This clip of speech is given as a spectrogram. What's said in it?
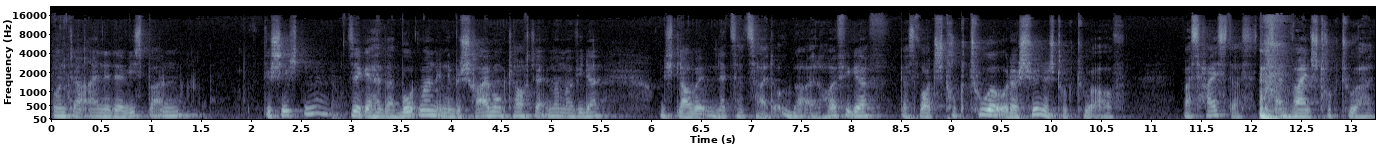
unter eine der Wiesbaden-Geschichten. Sehr geehrter Botmann, in den Beschreibungen taucht ja immer mal wieder, und ich glaube in letzter Zeit überall häufiger, das Wort Struktur oder schöne Struktur auf. Was heißt das, dass ein Wein Struktur hat?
